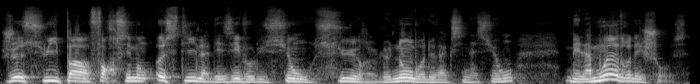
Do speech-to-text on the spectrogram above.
Je ne suis pas forcément hostile à des évolutions sur le nombre de vaccinations, mais la moindre des choses,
